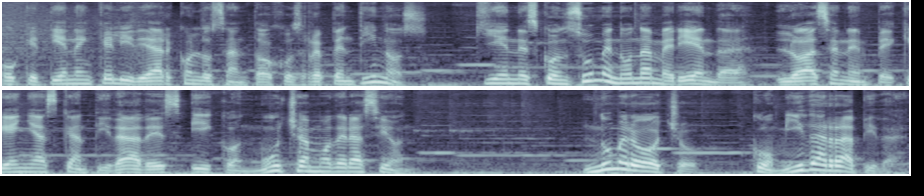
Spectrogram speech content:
o que tienen que lidiar con los antojos repentinos. Quienes consumen una merienda lo hacen en pequeñas cantidades y con mucha moderación. Número 8. Comida rápida.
